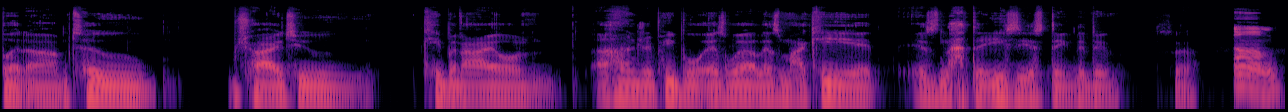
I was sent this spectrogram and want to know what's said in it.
But um to try to keep an eye on a hundred people as well as my kid is not the easiest thing to do. So Um.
